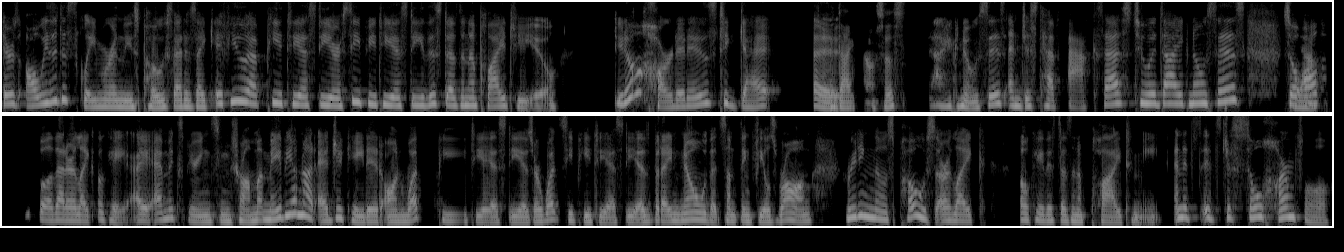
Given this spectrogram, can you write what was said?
there's always a disclaimer in these posts that is like if you have ptsd or cptsd this doesn't apply to you. Do you know how hard it is to get a, a diagnosis diagnosis and just have access to a diagnosis. So yeah. all the people that are like, okay, I am experiencing trauma. Maybe I'm not educated on what PTSD is or what CPTSD is, but I know that something feels wrong. Reading those posts are like, okay, this doesn't apply to me. And it's it's just so harmful.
